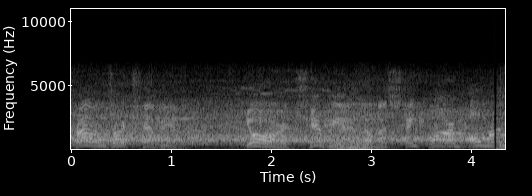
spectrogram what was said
crowns our champion. Your champion of the State Farm Home Run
